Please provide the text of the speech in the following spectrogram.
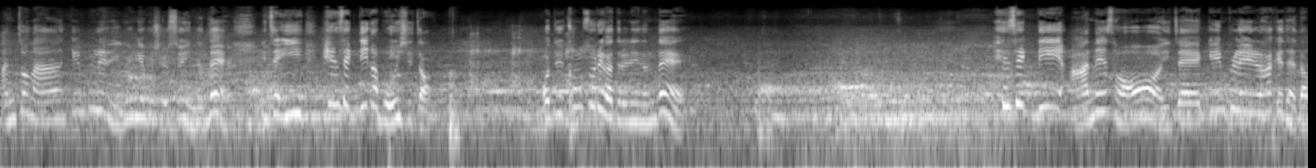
안전한 게임 플레이를 이용해 보실 수 있는데 이제 이 흰색 띠가 보이시죠? 어디 총소리가 들리는데 흰색 띠 안에서 이제 게임 플레이를 하게 되다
